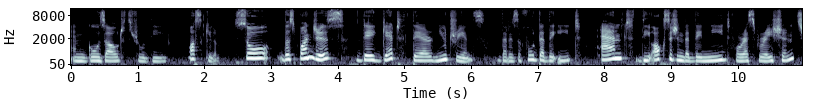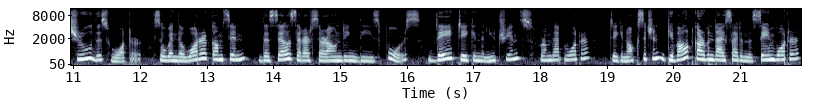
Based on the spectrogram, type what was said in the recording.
and goes out through the osculum. So the sponges, they get their nutrients, that is the food that they eat, and the oxygen that they need for respiration through this water. So when the water comes in, the cells that are surrounding these pores, they take in the nutrients from that water, take in oxygen, give out carbon dioxide in the same water,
